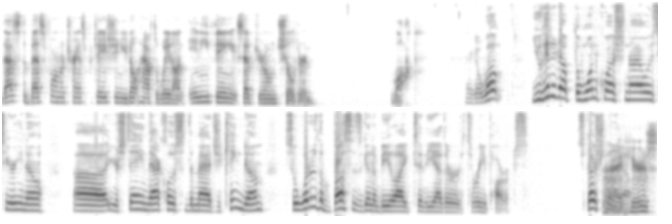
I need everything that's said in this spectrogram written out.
that's the best form of transportation. You don't have to wait on anything except your own children. Walk. I go, well, you hit it up. The one question I always hear, you know, uh, you're staying that close to the Magic Kingdom, so what are the buses going to be like to the other three parks? Especially, All you know- here's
